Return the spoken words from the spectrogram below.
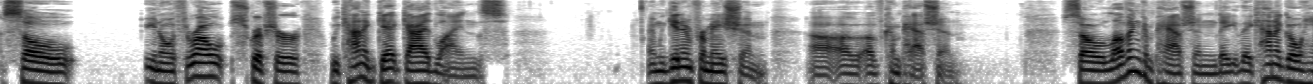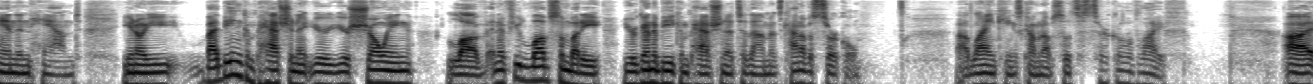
so you know throughout scripture we kind of get guidelines and we get information uh, of, of compassion so love and compassion, they, they kind of go hand in hand. You know, you, by being compassionate, you're you're showing love, and if you love somebody, you're going to be compassionate to them. It's kind of a circle. Uh, Lion King's coming up, so it's a circle of life. Uh,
